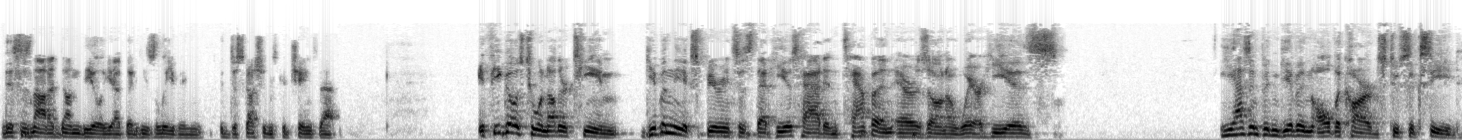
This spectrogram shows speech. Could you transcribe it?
This is not a done deal yet that he's leaving. Discussions could change that. If he goes to another team, given the experiences that he has had in Tampa and Arizona, where he is, he hasn't been given all the cards to succeed.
